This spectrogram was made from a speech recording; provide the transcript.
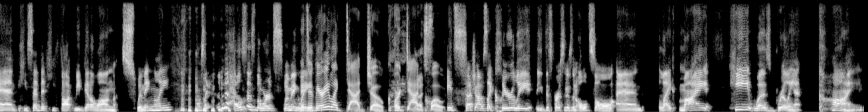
And he said that he thought we'd get along swimmingly. I was like, Who the hell says the word swimmingly? It's a very like dad joke or dad Yes. quote. it's such i was like clearly this person is an old soul and like my he was brilliant kind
